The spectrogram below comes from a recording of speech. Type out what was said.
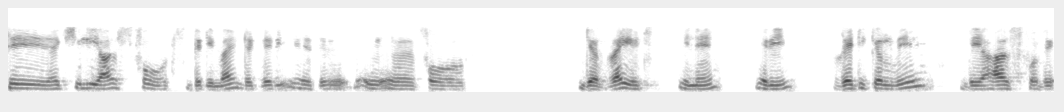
They actually asked for, they demanded very uh, uh, for their rights in a very radical way. They asked for the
